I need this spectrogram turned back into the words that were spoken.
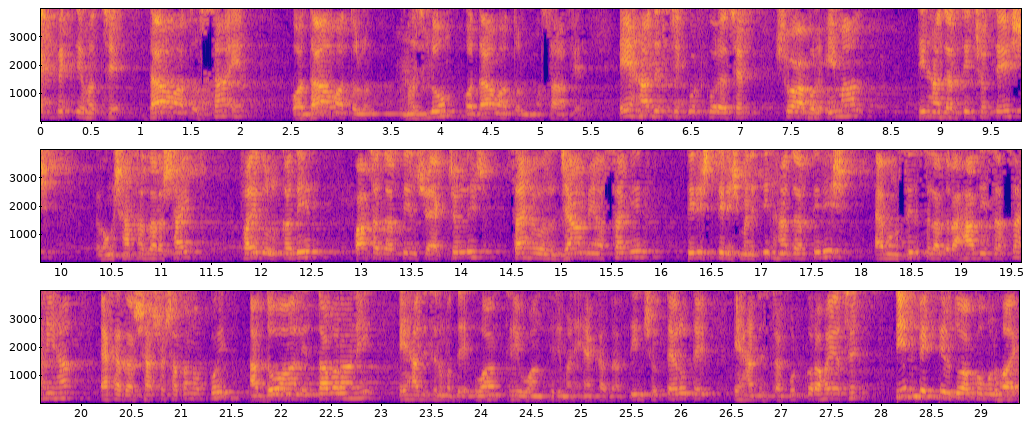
এক ব্যক্তি হচ্ছে দাওয়াতুল সাইম ও দাওয়াতুল মজলুম ও দাওয়াতুল মুসাফির। এই হাদিসটি কোট করেছেন সোয়াবুল ইমান তিন হাজার তিনশো তেইশ এবং সাত হাজার ষাট, ফাইদুল কাদির, পাঁচ হাজার তিনশো একচল্লিশ সাহেবুল জামিয়া সাগির তিরিশ তিরিশ মানে তিন হাজার তিরিশ, এবং সিলসিলাতুল হাদিসা সাহিহা এক হাজার সাতশো সাতানব্বই, আর দোয়া আলী তাবারানি এই হাদিসের মধ্যে ওয়ান থ্রি ওয়ান থ্রি মানে এক হাজার তিনশো তেরোতে এই হাদিসটা কোট করা হয়েছে। তিন ব্যক্তির দোয়া কবুল হয়,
